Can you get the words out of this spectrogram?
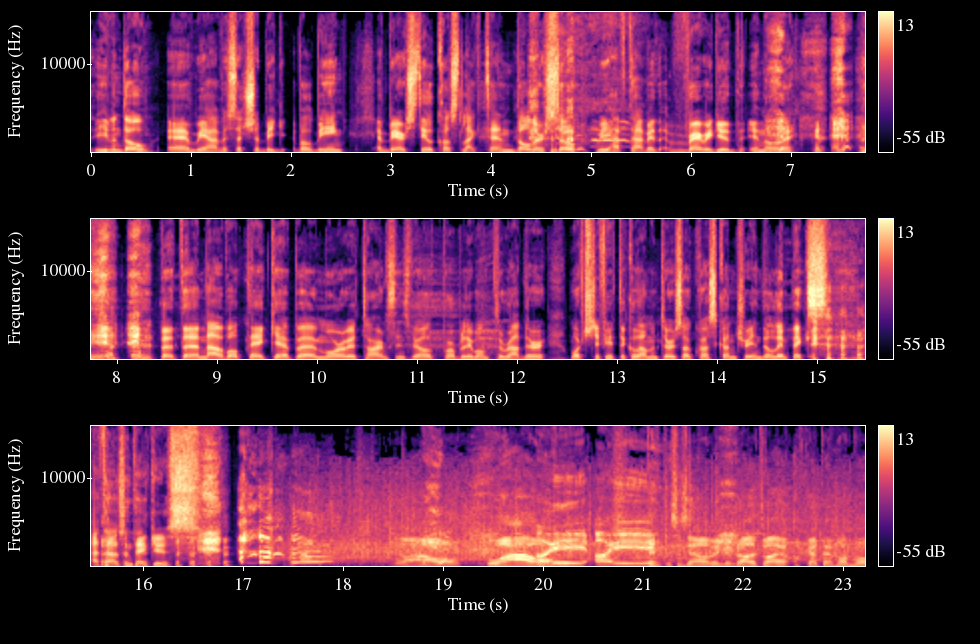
even though uh, we have a, such a big well-being, a beer still costs like ten dollars. So we have to have it very good in Norway. but uh, now we'll take up uh, more of your time since we all probably want to rather watch the 50 kilometers of cross country in the Olympics. a thousand thank yous. Wow! wow. Oi, oi. Dette syns jeg var veldig bra. Dette var akkurat det man må,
